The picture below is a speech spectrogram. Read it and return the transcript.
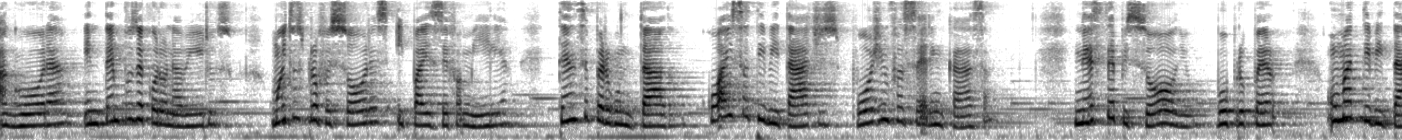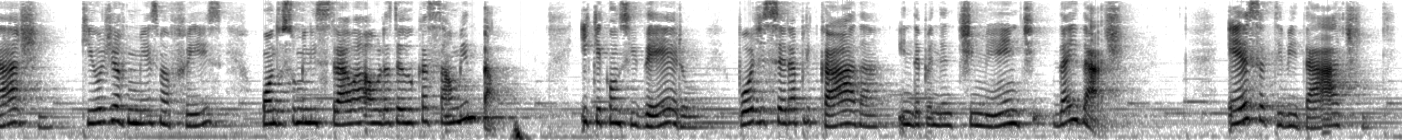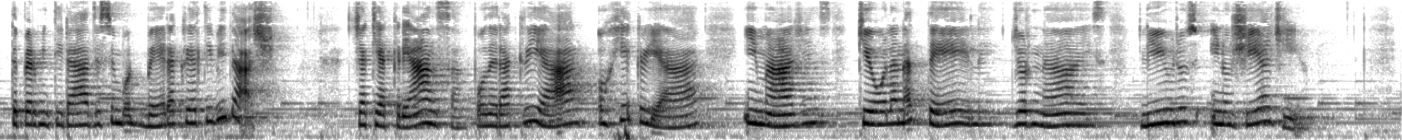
Agora, em tempos de coronavírus, muitos professores e pais de família têm se perguntado quais atividades podem fazer em casa. Neste episódio, vou propor uma atividade que hoje mesma fiz quando suministrava aulas de educação ambiental e que considero pode ser aplicada independentemente da idade. Essa atividade te permitirá desenvolver a criatividade, já que a criança poderá criar ou recriar imagens que olha na tele, jornais, livros e no dia a dia.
